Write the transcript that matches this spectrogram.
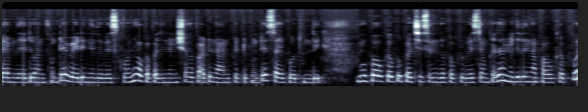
టైం లేదు అనుకుంటే వేడి నీళ్ళు వేసుకొని ఒక పది నిమిషాల పాటు నానపెట్టుకుంటే సరిపోతుంది. ముప్పావు కప్పు పచ్చి శనగపప్పు వేసాం కదా మిగిలిన పావు కప్పు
